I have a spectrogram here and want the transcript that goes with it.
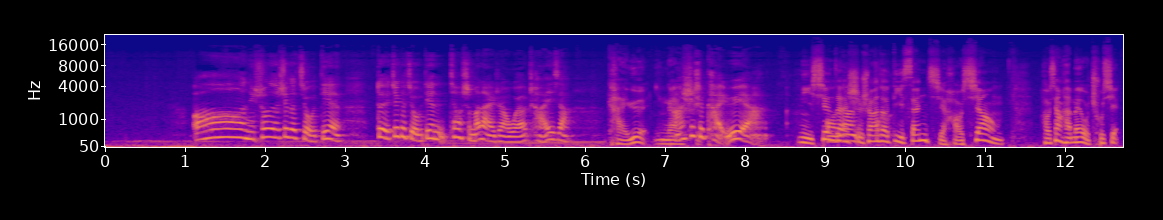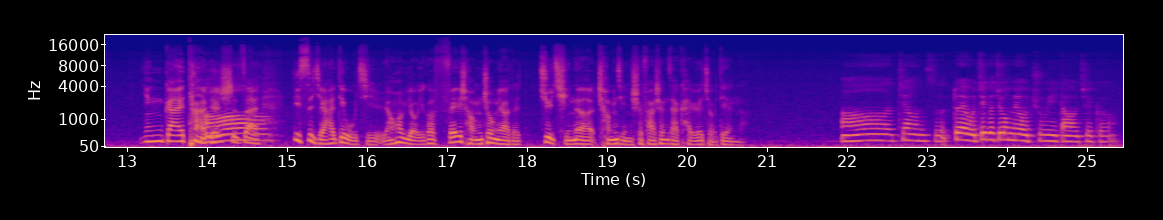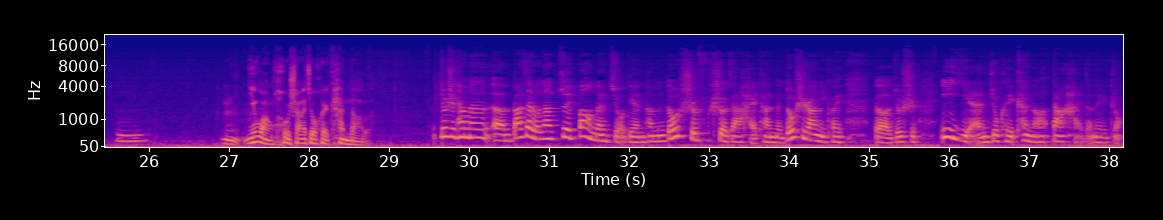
哦，你说的这个酒店，对，这个酒店叫什么来着？我要查一下。凯悦应该是，啊，这是凯悦啊！你现在是刷到第三集，好像好像还没有出现，应该大约是在第四集还是第五集，然后有一个非常重要的剧情的场景是发生在凯悦酒店的。哦，这样子，对我这个就没有注意到这个，嗯，嗯，你往后刷就会看到了。就是他们，呃，巴塞罗那最棒的酒店，他们都是设在海滩的，都是让你可以，呃，就是一眼就可以看到大海的那种。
